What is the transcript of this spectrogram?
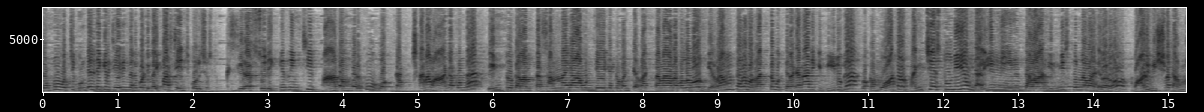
కొవ్వు వచ్చి గుండెల దగ్గర చేరింది అనుకోండి బైపాస్ చేయించుకోవాల్సి వస్తుంది. శిరస్సు దగ్గర నుంచి పాదం వరకు ఒక్క క్షణం ఆగకుండా వెంట్రుకలంత సన్నగా ఉండేటటువంటి రక్తనాళములలో నిరంతరం రక్తము తిరగడానికి వీలుగా ఒక మోటార్ పనిచేస్తూనే ఉండాలి. దీన్ని ఇంతలా నిర్మిస్తున్నవాడు ఎవరో వాడు విశ్వకర్మ.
